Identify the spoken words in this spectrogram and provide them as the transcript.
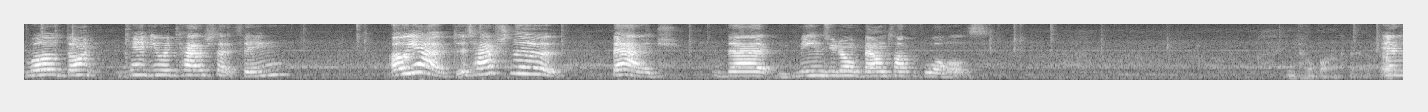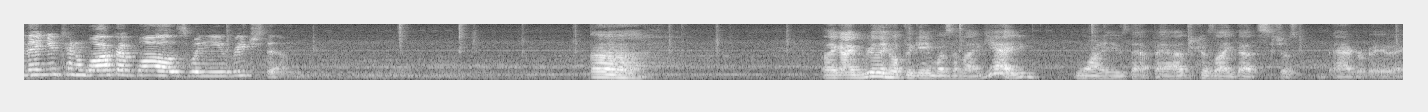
Well, don't. Can't you attach that thing? Oh yeah, attach the badge. That means you don't bounce off of walls. No bonk badge. And then you can walk up walls when you reach them. Ugh. Like, I really hope the game wasn't like, yeah, you want to use that badge, because, like, that's just aggravating,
